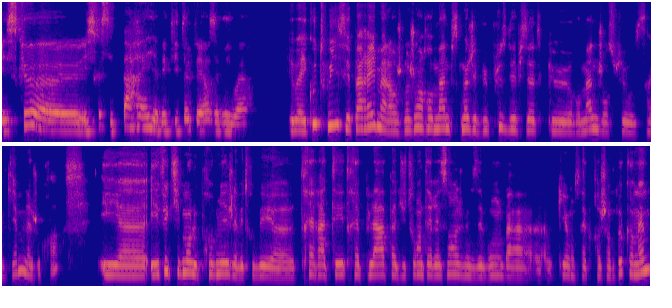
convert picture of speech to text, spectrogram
Est-ce que euh, est-ce que c'est pareil avec Little Fires Everywhere? Eh ben écoute, oui, c'est pareil, mais alors je rejoins Roman parce que moi j'ai vu plus d'épisodes que Roman, j'en suis au cinquième là, je crois. Et, euh, et effectivement, le premier, je l'avais trouvé euh, très raté, très plat, pas du tout intéressant. Je me disais bon bah ok, on s'accroche un peu quand même,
